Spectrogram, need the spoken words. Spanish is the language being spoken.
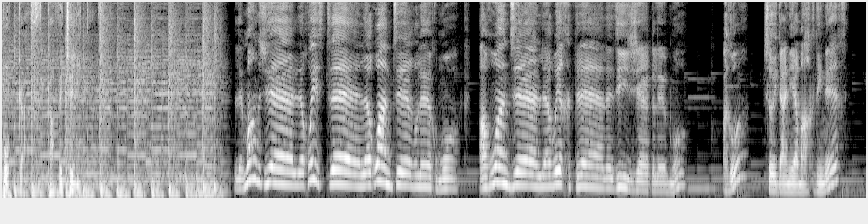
Podcast Café Chelitas. Le manger, le rester, le ranger, le moi. Arranger, le richter, le diger, le mo. ¿Algo? Soy Daniel Martínez.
